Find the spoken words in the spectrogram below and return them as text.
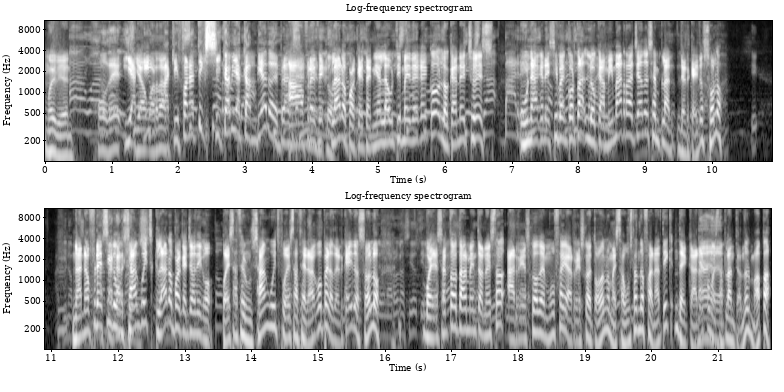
Muy bien. Joder. Y aquí, guardar. aquí Fnatic sí que había cambiado de plan. Ha ofrecido- claro, porque tenían la ultimate de Gecko, lo que han hecho es una agresiva en corta. Lo que a mí me ha rayado es en plan, del caído solo. No han ofrecido un sándwich, claro, porque yo digo, puedes hacer un sándwich, puedes hacer algo, pero del caído solo. Voy a ser totalmente honesto, a riesgo de Mufa y a riesgo de todo, no me está gustando Fnatic de cara Ya, como está planteando el mapa.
